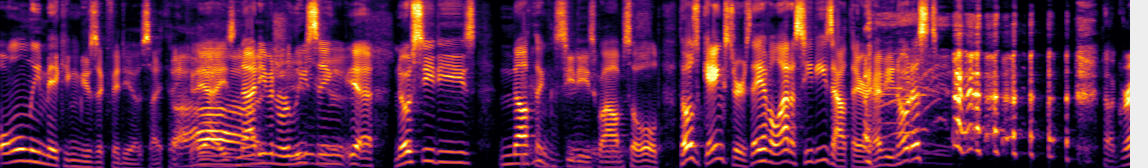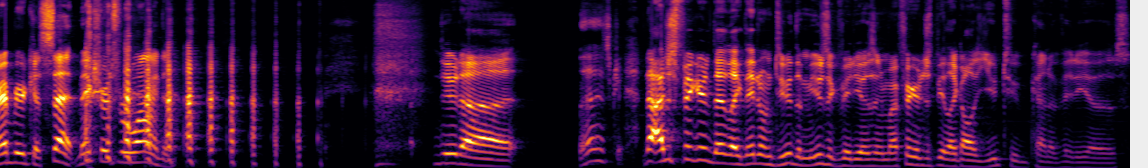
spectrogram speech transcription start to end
only making music videos, I think. yeah, he's not Ah, even releasing yeah, no CDs, nothing CDs. Wow, I'm so old. Those gangsters, they have a lot of CDs out there. Have you noticed? Now grab your cassette. Make sure it's rewinded. Dude, uh that's great. No, I just figured that like they don't do the music videos anymore. I figured it'd just be like all YouTube kind of videos.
